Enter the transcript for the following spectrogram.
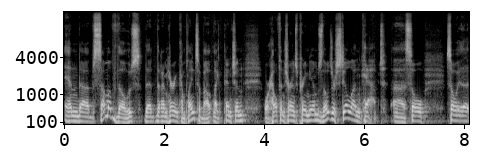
and uh, some of those that, that I'm hearing complaints about, like pension or health insurance premiums, those are still uncapped. Uh, so, so uh,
